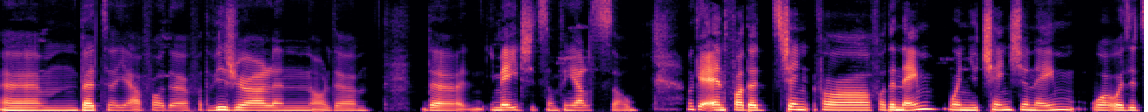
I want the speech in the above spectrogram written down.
um, but uh, yeah, for the for the visual and all the the image it's something else so okay and for the change for for the name when you change your name was it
